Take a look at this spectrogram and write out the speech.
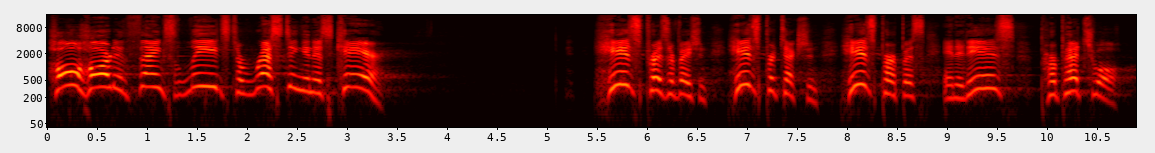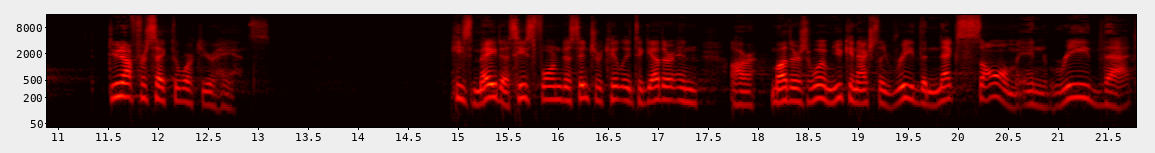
Wholehearted thanks leads to resting in His care. His preservation, His protection, His purpose, and it is perpetual. Do not forsake the work of your hands. He's made us, He's formed us intricately together in our mother's womb. You can actually read the next psalm and read that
